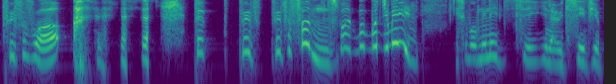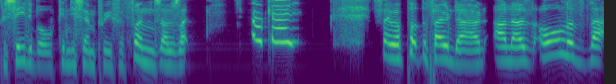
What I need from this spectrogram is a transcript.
proof of what? proof, proof of funds? What, what, what, do you mean? He said, Well, we need to, you know, to see if you're proceedable. Can you send proof of funds? I was like, Okay so I put the phone down, and as all of that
